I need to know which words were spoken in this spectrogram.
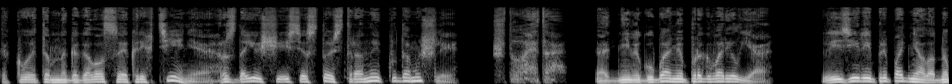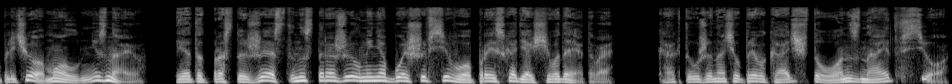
Какое-то многоголосое кряхтение, раздающееся с той стороны, куда мы шли. «Что это?» — одними губами проговорил я. Визилий приподнял одно плечо, мол, не знаю. Этот простой жест насторожил меня больше всего происходящего до этого. Как-то уже начал привыкать, что он знает все.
